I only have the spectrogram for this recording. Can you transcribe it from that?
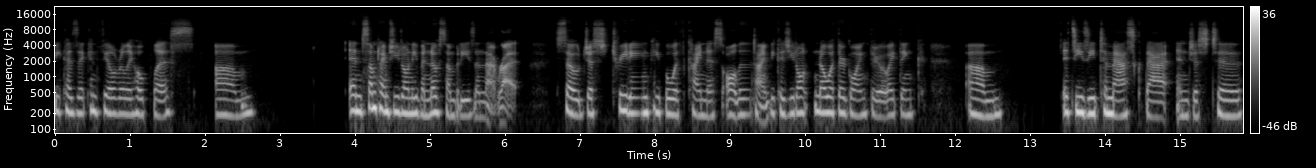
because it can feel really hopeless. Um, and sometimes you don't even know somebody's in that rut. So just treating people with kindness all the time because you don't know what they're going through. I think um, it's easy to mask that and just to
